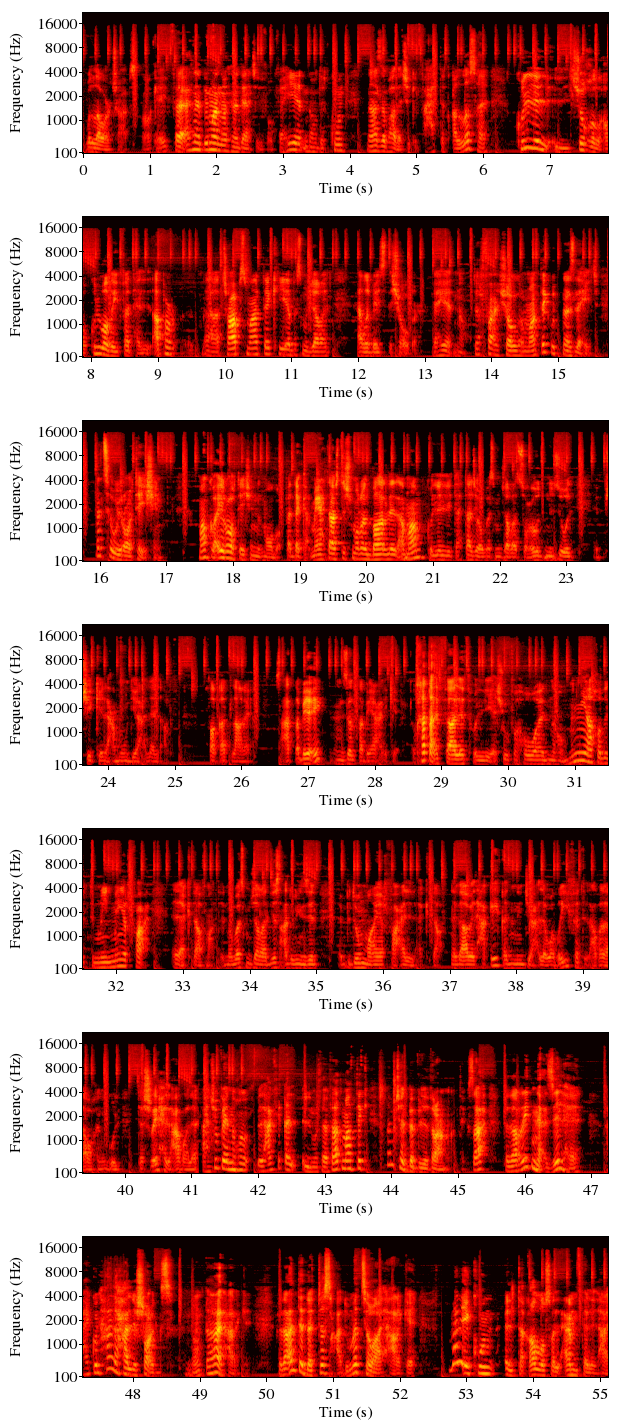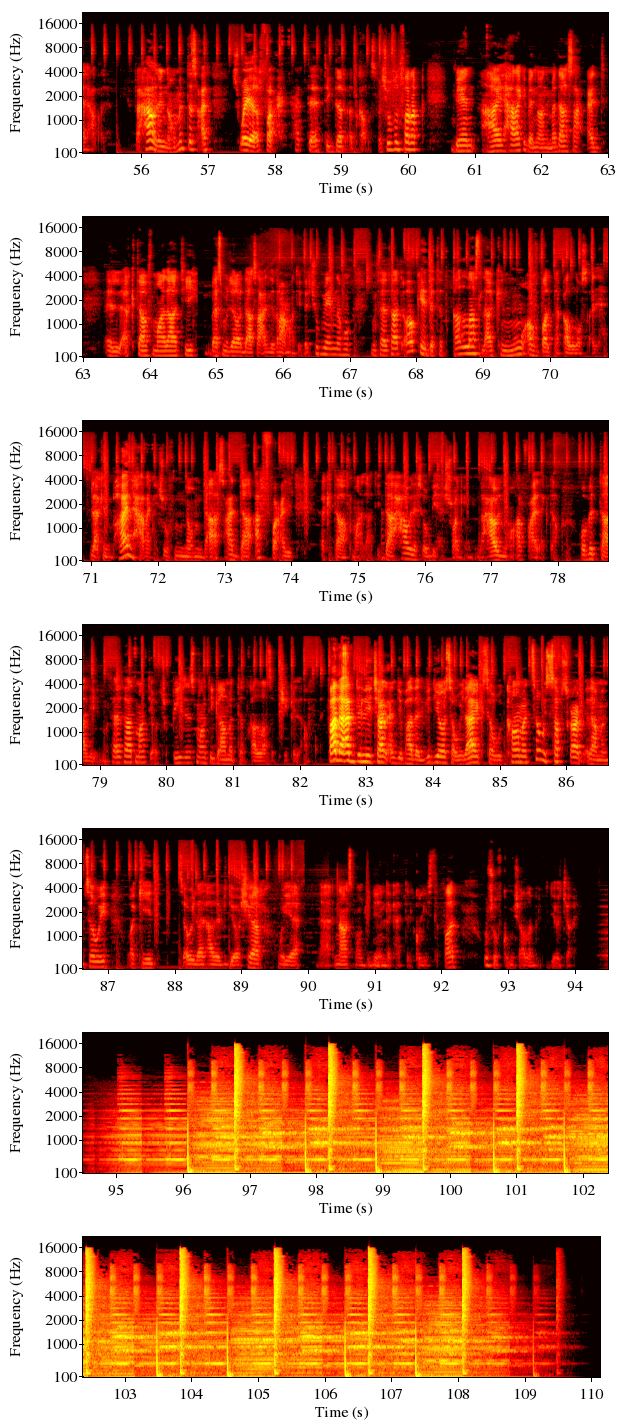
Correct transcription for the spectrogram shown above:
وال lower traps okay؟ فإحنا بما إنه إحنا بدنا فوق فهي إنه تكون نازلة بهذا الشكل. فحتى تقلصها كل الشغل أو كل وظيفتها ال upper traps مالتك هي بس مجرد elevates the shoulder. فهي انه ترفع ال shoulder مالتك وتنزله هيك. ما تسوي rotation ماكو أي rotation بالموضوع. فذكر ما يحتاج تشمر البار للأمام. كل اللي تحتاجه هو بس مجرد صعود نزول بشكل عمودي على الأرض. فقط لا غير. صعد طبيعي؟ انزل طبيعي على كيفك الخطأ الثالث واللي أشوفه هو إنه من ياخذ التمرين ما يرفع الأكتاف مالته إنه بس مجرد يصعد وينزل بدون ما يرفع الأكتاف. إذا بالحقيقة نجي على وظيفة العضلة أو خلينا نقول تشريح العضلة راح نشوف إنه بالحقيقة المثلثات مالتك ما مشلبة بالذراع مالتك صح؟ فإذا نريد نعزلها راح يكون حالها حال الشرقز إنه انت هاي الحركة. فإذا أنت بدك تصعد وما تسوي هاي الحركة ما يكون التقلص الأمثل لهاي العضلة. فحاول إنه من تصعد شوية ارفع حتى تقدر تقلص. فشوف الفرق. بين هاي الحركة بأنه أنا ما أصعد الأكتاف مالاتي بس مجرد أصعد الذراع مالتي. تشوف بانه مثلثات okay دا تتقلص لكن مو أفضل تقلص لها لكن بهاي الحركة شوف إنه دا أصعد دا أرفع الأكتاف مالاتي. دا أحاول أسوي بها shrugging دا أحاول إنه أرفع الأكتاف. وبالتالي المثلثات مالتي أو ال trapezius مالتي قامت تتقلص بشكل أفضل. فهذا عد اللي كان عندي بهذا الفيديو. سوي like سوي comment سوي subscribe إذا ما مسوي. وأكيد سوي لهذا الفيديو share ويا ناس موجودين عندك حتى الكل يستفاد ونشوفكم إن شاء الله بالفيديو الجاي.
